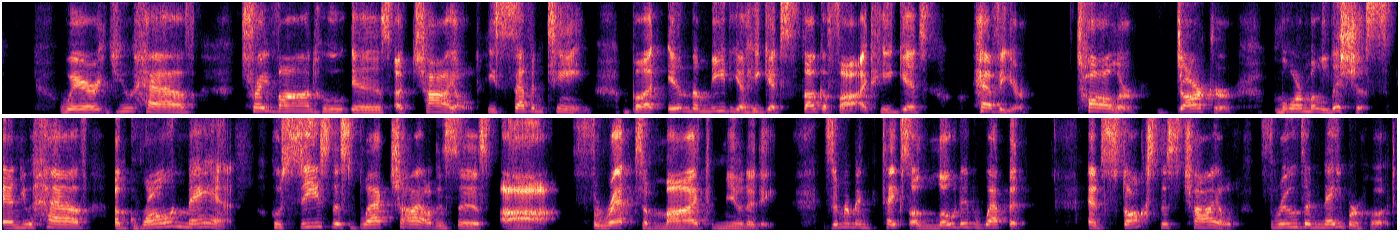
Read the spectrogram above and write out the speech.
where you have Trayvon, who is a child, he's 17, but in the media, he gets thugified, he gets heavier, taller, darker, more malicious. And you have a grown man who sees this Black child and says, ah, threat to my community. Zimmerman takes a loaded weapon and stalks this child through the neighborhood.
